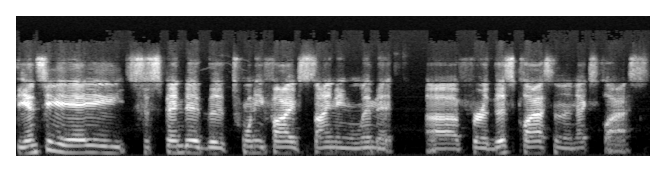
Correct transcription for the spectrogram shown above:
the NCAA suspended the 25 signing limit uh, for this class and the next class.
